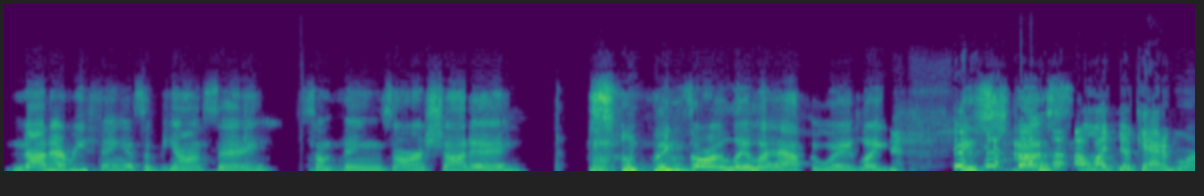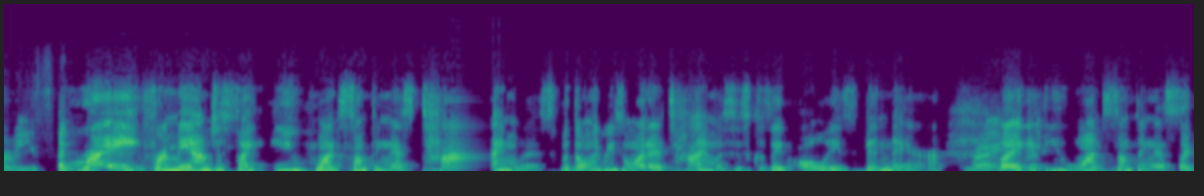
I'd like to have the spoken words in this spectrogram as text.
not everything is a beyonce. Some things are a Sade some things are a Lalah Hathaway. Like it's just I like your categories. right. For me, I'm just like, you want something that's timeless. But the only reason why they're timeless is because they've always been there. Right. Like if you want something that's like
